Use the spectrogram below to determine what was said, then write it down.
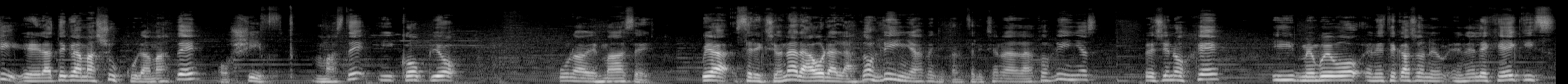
Eh, la tecla mayúscula más D o Shift más D y copio una vez más esto. Voy a seleccionar ahora las dos líneas, ven que están seleccionadas las dos líneas. Presiono G y me muevo en este caso en el eje X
